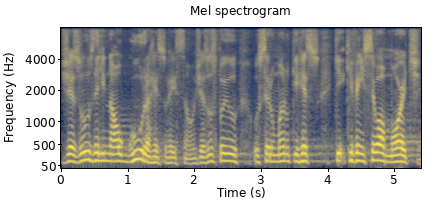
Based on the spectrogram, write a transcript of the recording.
Jesus ele inaugura a ressurreição. Jesus foi o, o ser humano que, res, que, que venceu a morte.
